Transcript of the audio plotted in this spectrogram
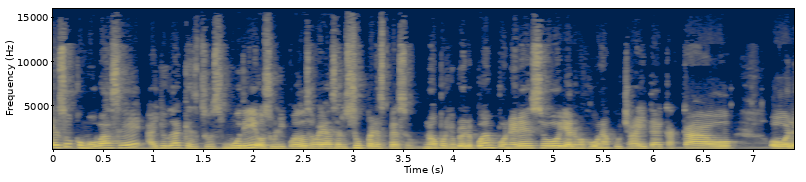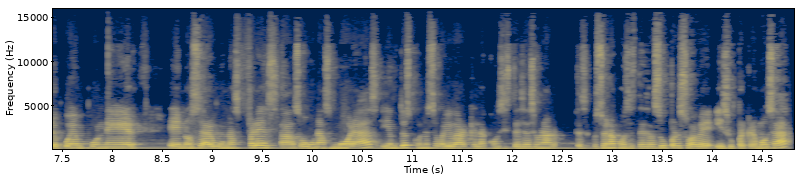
eso como base ayuda a que su smoothie o su licuado se vaya a hacer súper espeso, ¿no? Por ejemplo, le pueden poner eso y a lo mejor una cucharadita de cacao o le pueden poner eh, no sé, algunas fresas o unas moras, y entonces con eso va a ayudar a que la consistencia sea una, sea una consistencia súper suave y súper cremosa,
